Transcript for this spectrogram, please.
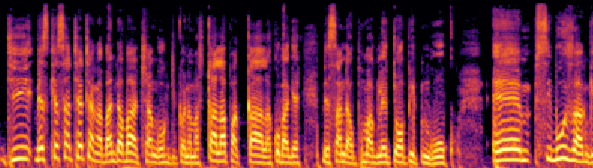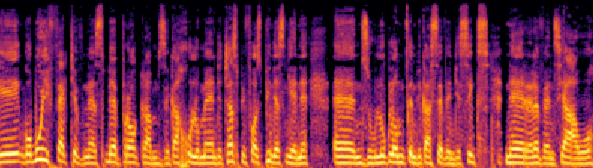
ndi besikhe sathetha ngabantu abatsha ngoku ndiqonda masiqala apha kuqala kuba ke besanda uphuma kule topic ngoku. Um sibuza ngobu-effectiveness bee-programs zikarhulumente just before siphinde singene um nzulu kulo mcimbi ka-76 ne-relevance yawo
